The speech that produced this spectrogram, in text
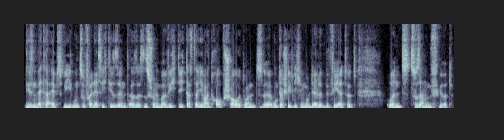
diesen Wetter-Apps, wie unzuverlässig die sind. Also es ist schon immer wichtig, dass da jemand draufschaut und äh, unterschiedliche Modelle bewertet und zusammenführt.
